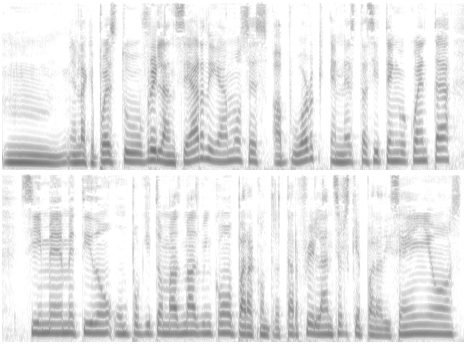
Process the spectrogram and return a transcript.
Mm, en la que puedes tú freelancear, digamos, es Upwork. En esta sí tengo cuenta, sí me he metido un poquito más, más bien como para contratar freelancers que para diseños,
